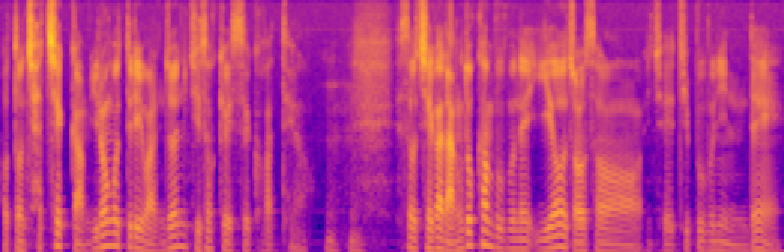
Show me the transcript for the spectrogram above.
어떤 자책감 이런 것들이 완전히 뒤섞여 있을 것 같아요. 그래서 제가 낭독한 부분에 이어져서 이제 뒷부분이 있는데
